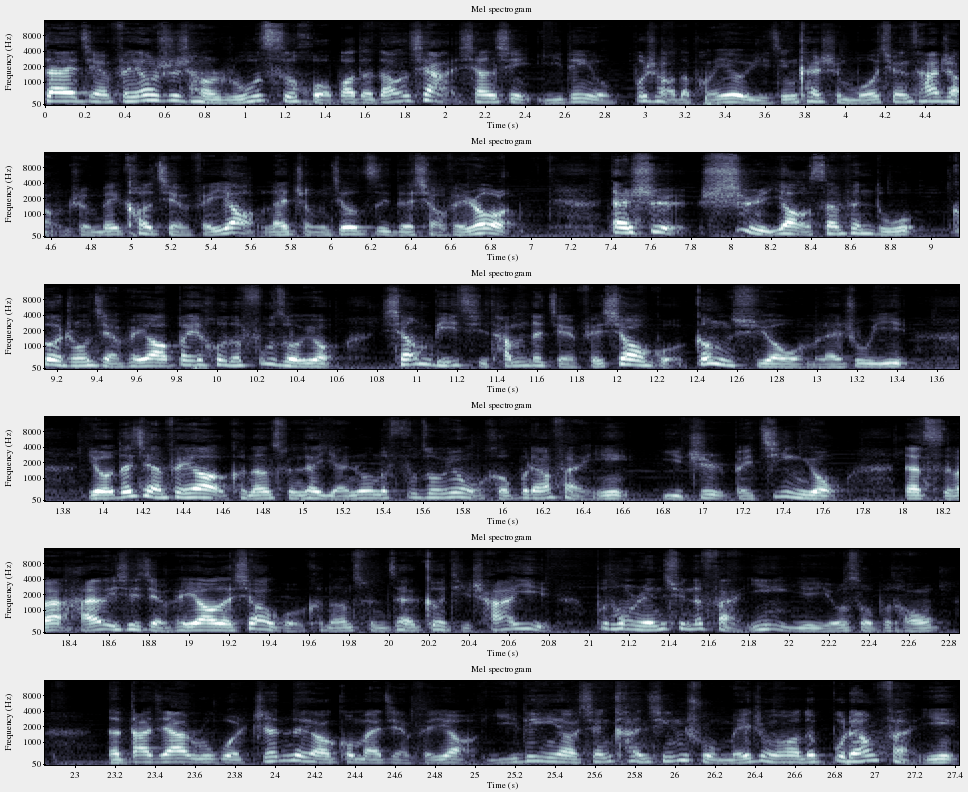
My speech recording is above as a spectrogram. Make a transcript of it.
在减肥药市场如此火爆的当下，相信一定有不少的朋友已经开始摩拳擦掌，准备靠减肥药来拯救自己的小肥肉了。但是是药三分毒，各种减肥药背后的副作用，相比起他们的减肥效果，更需要我们来注意。有的减肥药可能存在严重的副作用和不良反应，以致被禁用。那此外，还有一些减肥药的效果可能存在个体差异，不同人群的反应也有所不同。那大家如果真的要购买减肥药，一定要先看清楚每种药的不良反应，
